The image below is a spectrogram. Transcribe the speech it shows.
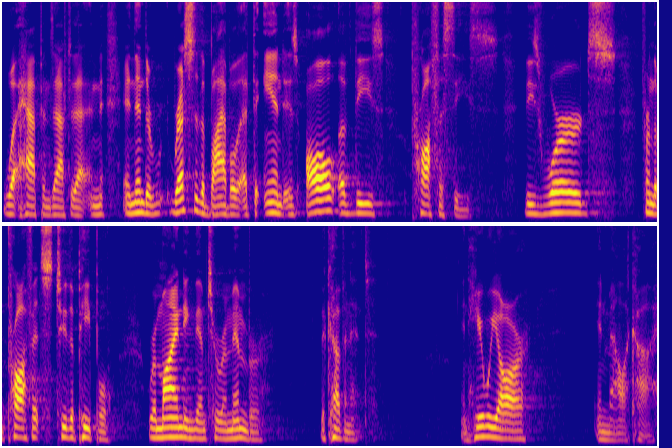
what happens after that. And, and then the rest of the Bible at the end is all of these prophecies these words from the prophets to the people, reminding them to remember the covenant. And here we are in Malachi,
